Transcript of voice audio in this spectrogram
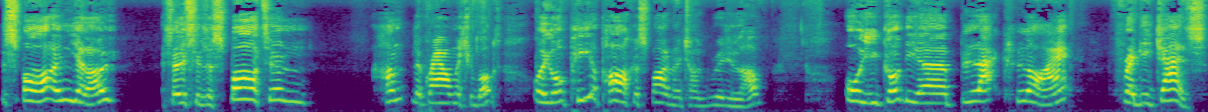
the Spartan yellow. So this is the Spartan Hunt the Ground mission box. Or you got Peter Parker Spider-Man, which I really love. Or you got the uh, Black Light Freddy Jazz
